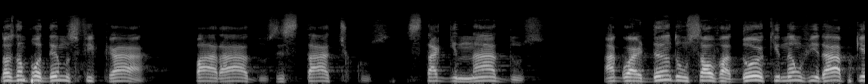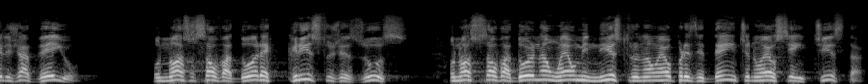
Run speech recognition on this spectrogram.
Nós não podemos ficar parados, estáticos, estagnados, aguardando um Salvador que não virá, porque ele já veio. O nosso Salvador é Cristo Jesus. O nosso Salvador não é o ministro, não é o presidente, não é o cientista.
